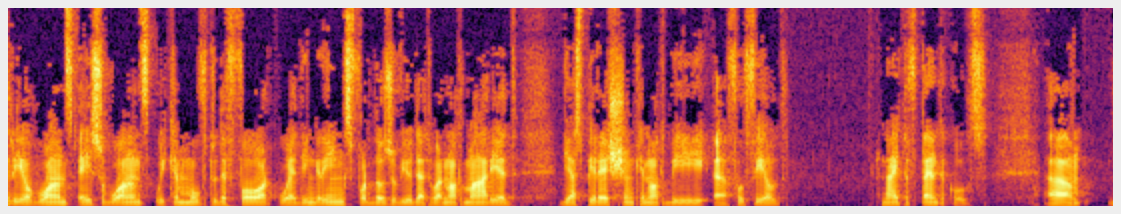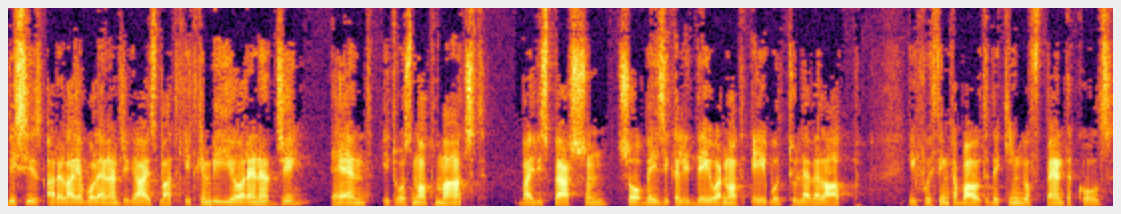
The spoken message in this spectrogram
Three of Wands, Ace of Wands, we can move to the four wedding rings for those of you that were not married. The aspiration cannot be uh, fulfilled. Knight of Pentacles. Um, this is a reliable energy guys but it can be your energy and it was not matched by this person so basically they were not able to level up if we think about the king of pentacles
